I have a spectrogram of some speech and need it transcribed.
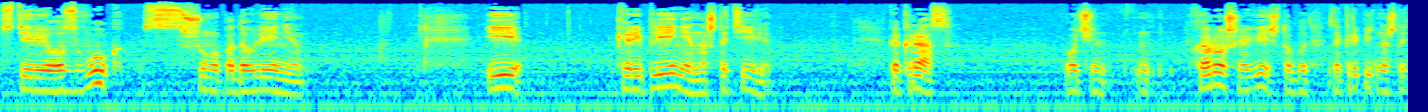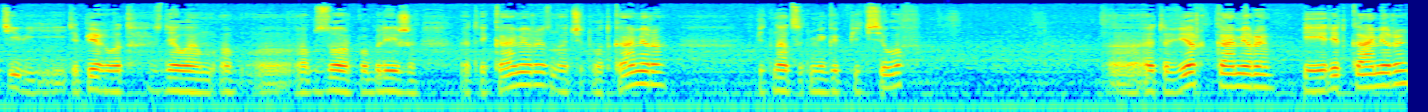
стереозвук с шумоподавлением и крепление на штативе. Как раз очень хорошая вещь, чтобы закрепить на штативе. И теперь вот сделаем э, обзор поближе этой камеры. Значит, вот камера 15 мегапикселов. Э, это верх камеры, перед камеры,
